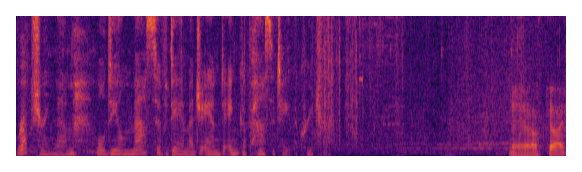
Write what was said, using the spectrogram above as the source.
Rupturing them will deal massive damage and incapacitate the creature. yeah, okay.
